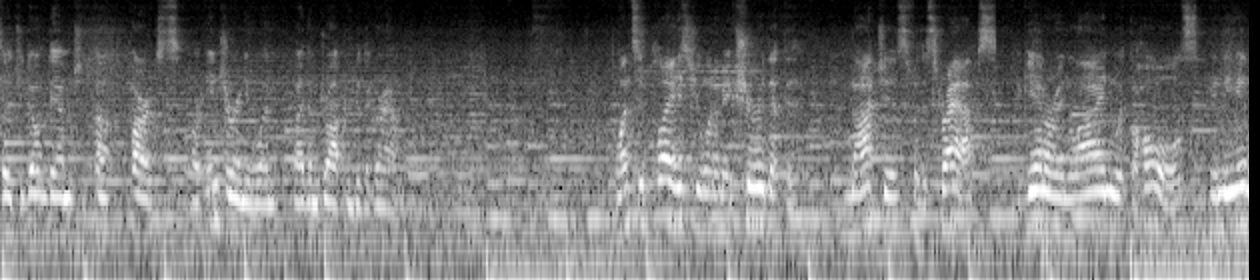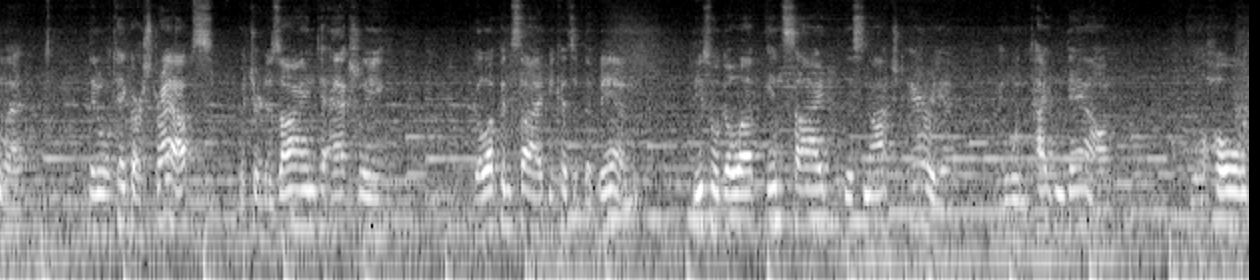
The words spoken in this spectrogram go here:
so that you don't damage the parts or injure anyone by them dropping to the ground. Once in place, you want to make sure that the notches for the straps, again, are in line with the holes in the inlet. Then we'll take our straps, which are designed to actually go up inside because of the bend these will go up inside this notched area and when tightened down will hold,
